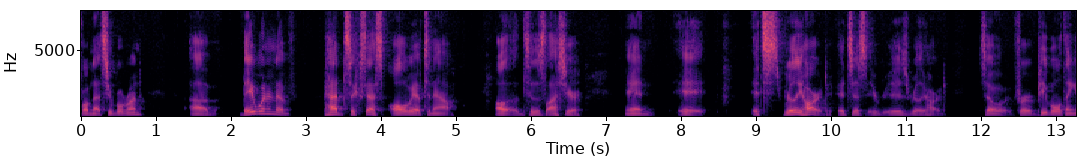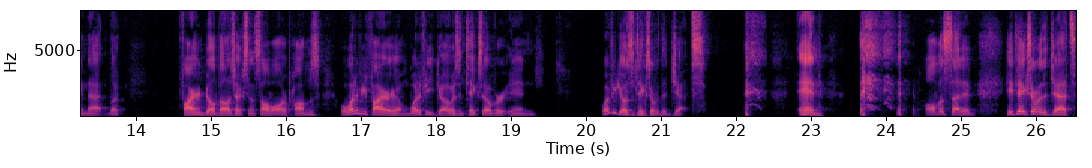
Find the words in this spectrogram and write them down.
from that Super Bowl run, um, they wouldn't have had success all the way up to now, all to this last year, and it it's really hard. It's just it is really hard. So for people thinking that, look, firing Bill Belichick's going to solve all our problems. Well, what if you fire him? What if he goes and takes over in? What if he goes and takes over the Jets? and all of a sudden, he takes over the Jets.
